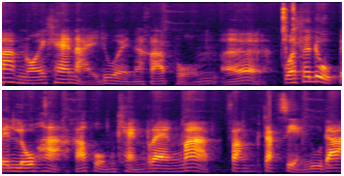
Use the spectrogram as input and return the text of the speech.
มากน้อยแค่ไหนด้วยนะครับผมเออวัสดุเป็นโลหะครับผมแข็งแรงมากฟังจากเสียงดูได้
